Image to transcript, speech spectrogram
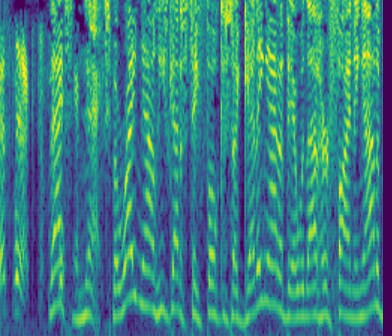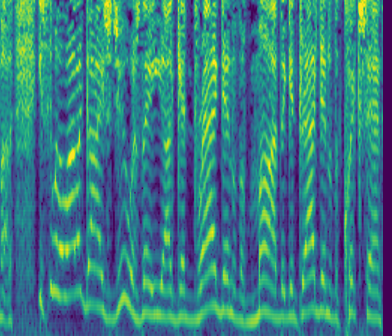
That's next. That's next. But right now, he's got to stay focused on getting out of there without her finding out about it. You see, what a lot of guys do is they uh, get dragged into the mud. They get dragged into the quicksand.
